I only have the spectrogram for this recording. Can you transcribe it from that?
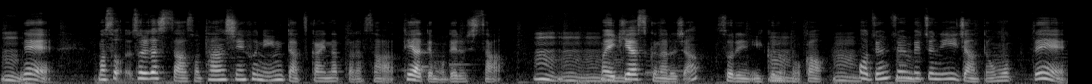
うん。で、まあ、そそれだしさその単身赴任って扱いになったらさ手当も出るしさ、うんうんうんまあ、行きやすくなるじゃん？それに行くのとか、うん。あ全然別にいいじゃんって思って、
